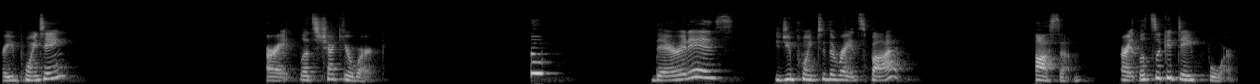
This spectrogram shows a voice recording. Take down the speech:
Are you pointing? All right, let's check your work. Boop. There it is. Did you point to the right spot? Awesome. All right, let's look at day four.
